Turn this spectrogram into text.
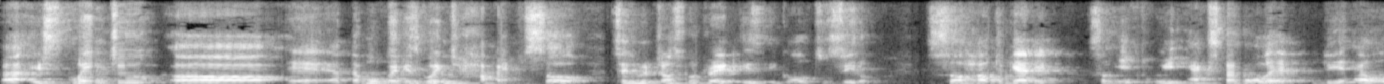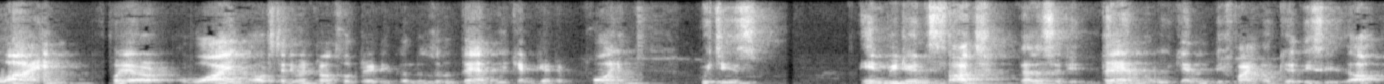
uh, it's going to uh, uh, the movement is going to happen. So sediment transport rate is equal to zero. So how to get it? So if we extrapolate the a line where y or sediment transport rate equal to zero, then we can get a point which is in between such velocity. Then we can define, okay, this is a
